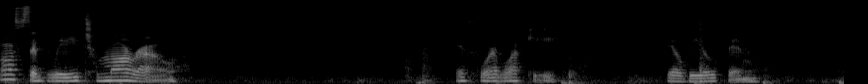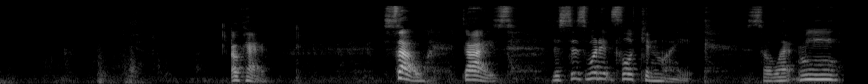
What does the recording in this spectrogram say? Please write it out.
possibly tomorrow, if we're lucky they'll be open. Okay. So, guys, this is what it's looking like. So let me,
